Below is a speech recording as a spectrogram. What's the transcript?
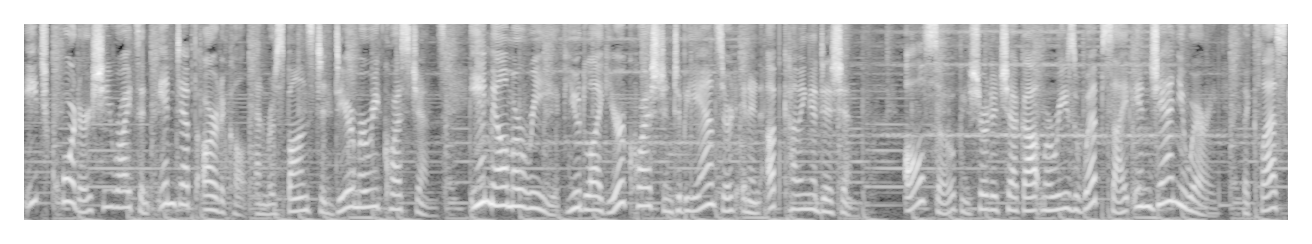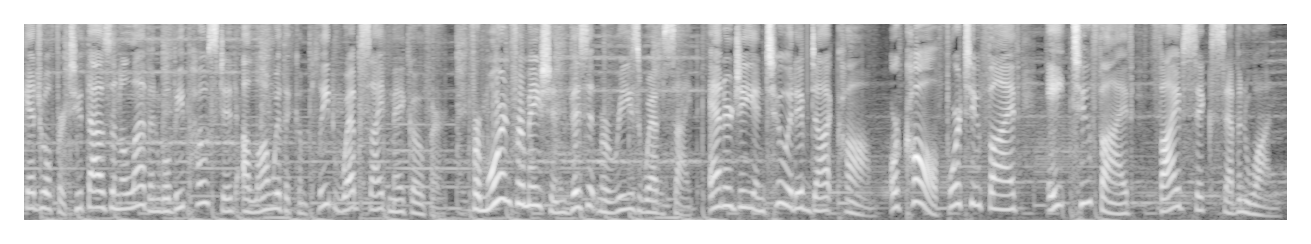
Each quarter, she writes an in depth article and responds to Dear Marie questions. Email Marie if you'd like your question to be answered in an upcoming edition. Also, be sure to check out Marie's website in January. The class schedule for 2011 will be posted along with a complete website makeover. For more information, visit Marie's website, energyintuitive.com, or call 425 825 5671.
